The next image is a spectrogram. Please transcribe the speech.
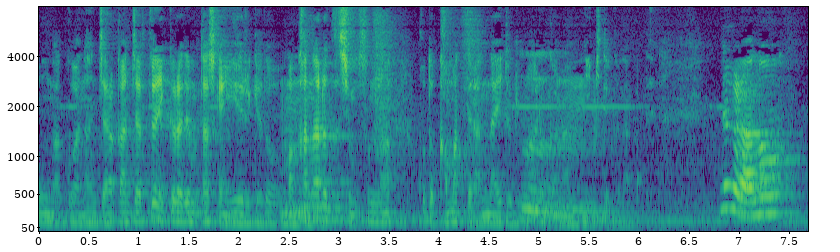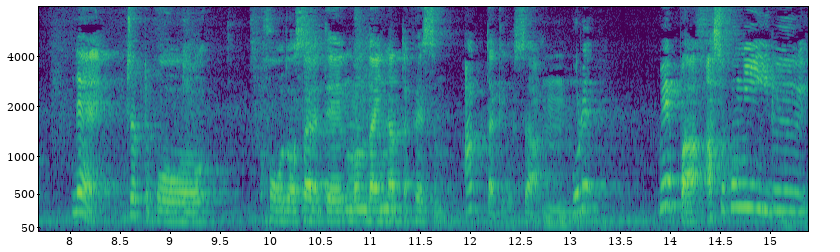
音楽はなんちゃらかんちゃらっていくらでも確かに言えるけど、まあ、必ずしもそんなこと構ってらんない時もあるから、うん。生きていく中で。だからあのねちょっとこう報道されて問題になったフェスもあったけどさ、うん。俺やっぱあそこにいる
